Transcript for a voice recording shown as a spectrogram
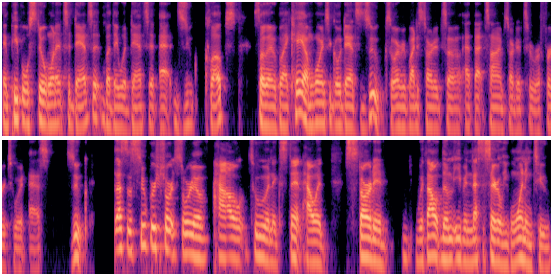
and people still wanted to dance it, but they would dance it at Zouk clubs. So they were like, hey, I'm going to go dance Zouk. So everybody started to, at that time, started to refer to it as Zouk. That's a super short story of how, to an extent, how it started without them even necessarily wanting to,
